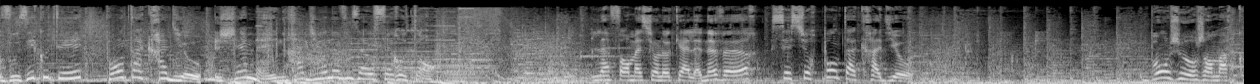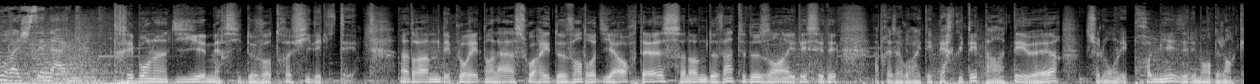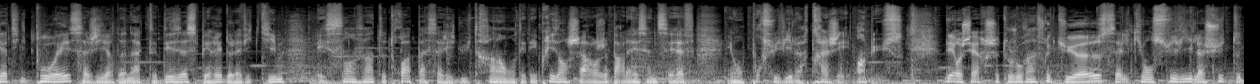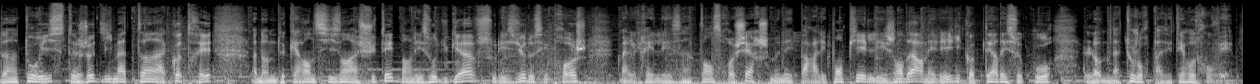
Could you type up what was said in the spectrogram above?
Vous écoutez Pontac Radio. Jamais une radio ne vous a offert autant. L'information locale à 9h, c'est sur Pontac Radio. Bonjour Jean-Marc Courage Sénac. Très bon lundi et merci de votre fidélité. Un drame déploré dans la soirée de vendredi à Orthez. Un homme de 22 ans est décédé après avoir été percuté par un TER. Selon les premiers éléments de l'enquête, il pourrait s'agir d'un acte désespéré de la victime. Les 123 passagers du train ont été pris en charge par la SNCF et ont poursuivi leur trajet en bus. Des recherches toujours infructueuses, celles qui ont suivi la chute d'un touriste jeudi matin à Cotteret. Un homme de 46 ans a chuté dans les eaux du Gave sous les yeux de ses proches. Malgré les intenses recherches menées par les pompiers, les gens gendarmes et l'hélicoptère des secours. L'homme n'a toujours pas été retrouvé.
